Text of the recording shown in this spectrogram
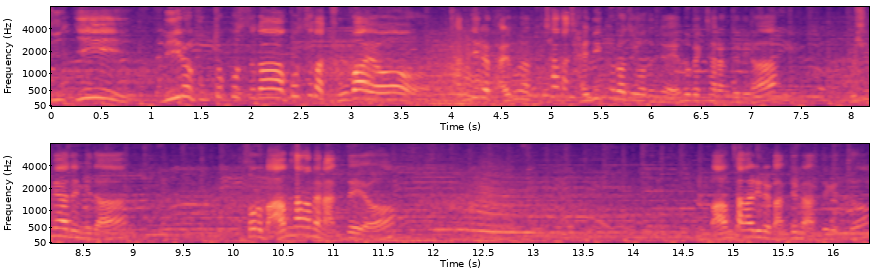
이, 이 리르 북쪽 코스가 코스가 좁아요. 잔디를 밟으면 또 차가 잘 미끄러지거든요 에노백 차량들이라 조심해야 됩니다. 서로 마음 상하면 안 돼요. 마음 상할 일을 만들면 안 되겠죠?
